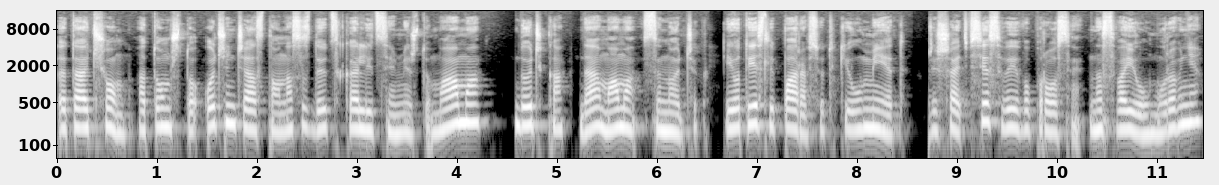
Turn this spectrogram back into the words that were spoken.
Это о чем? О том, что очень часто у нас создаются коалиции между мама, дочка, да, мама, сыночек. И вот если пара все-таки умеет решать все свои вопросы на своем уровне,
